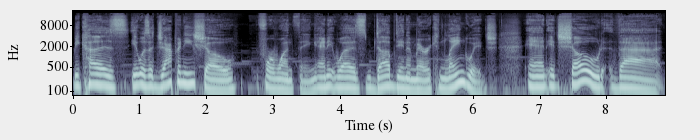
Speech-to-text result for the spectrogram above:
because it was a Japanese show for one thing and it was dubbed in American language. And it showed that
